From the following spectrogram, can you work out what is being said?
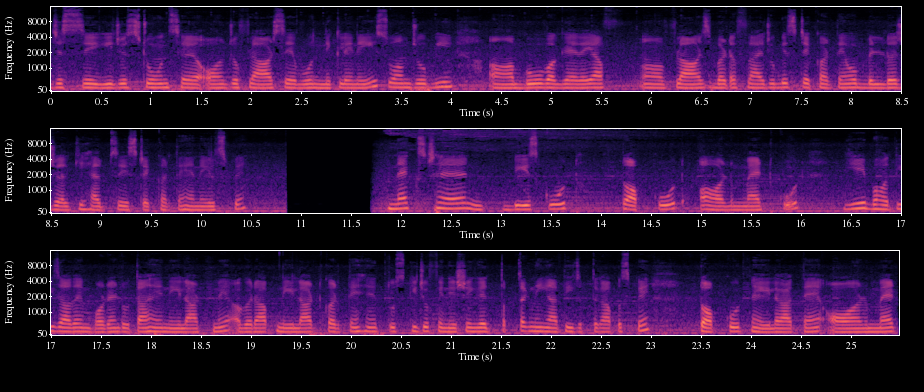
जिससे ये जो स्टोन्स है और जो फ्लावर्स है वो निकले नहीं। सो हम जो भी बो वगैरह या फ्लावर्स बटरफ्लाई जो भी स्टिक करते हैं, वो बिल्डर जेल की हेल्प से स्टिक करते हैं नेल्स पे। नेक्स्ट है बेस कोट टॉप कोट और मैट कोट ये बहुत ही ज़्यादा इंपॉर्टेंट होता है नेल आर्ट में। अगर आप नेल आर्ट करते हैं तो उसकी जो फिनिशिंग है, तब तक नहीं आती, जब तक आप उस पर टॉप कोट नहीं लगाते हैं। और मैट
